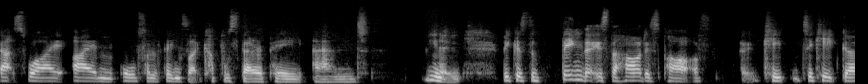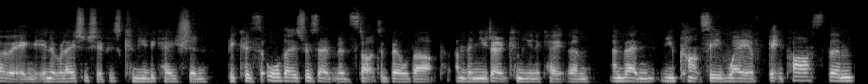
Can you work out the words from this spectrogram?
that's why I'm all for things like couples therapy and you know because the thing that is the hardest part of keep to keep going in a relationship is communication because all those resentments start to build up and then you don't communicate them and then you can't see a way of getting past them.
